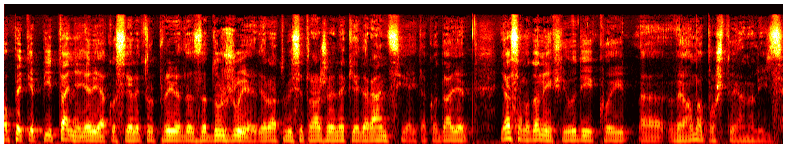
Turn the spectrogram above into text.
opet je pitanje, jer ako se elektroprivreda zadužuje, vjerojatno bi se tražile neke garancije i tako dalje. Ja sam od onih ljudi koji e, veoma poštuje analize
